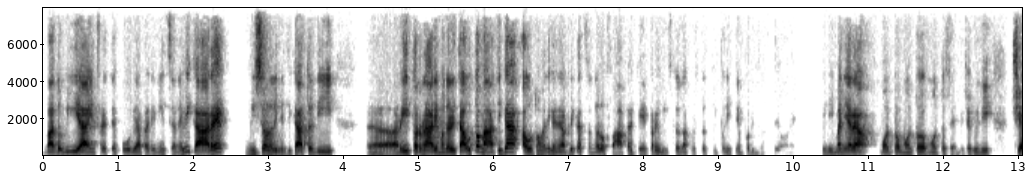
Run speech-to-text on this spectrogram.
Vado via in fretta e furia perché inizia a nevicare, mi sono dimenticato di eh, ritornare in modalità automatica, automaticamente l'applicazione lo fa perché è previsto da questo tipo di temporizzazione. Quindi in maniera molto molto molto semplice, quindi ci,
